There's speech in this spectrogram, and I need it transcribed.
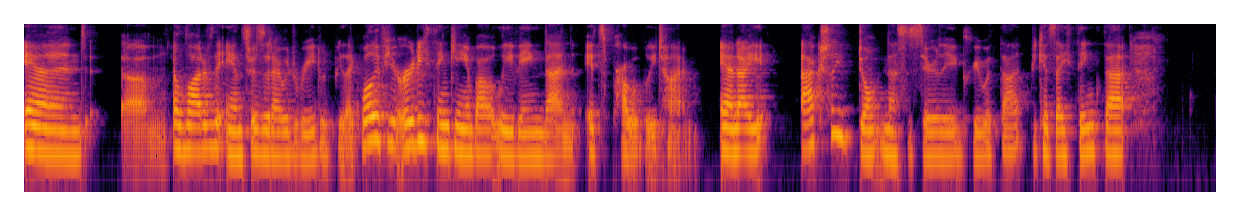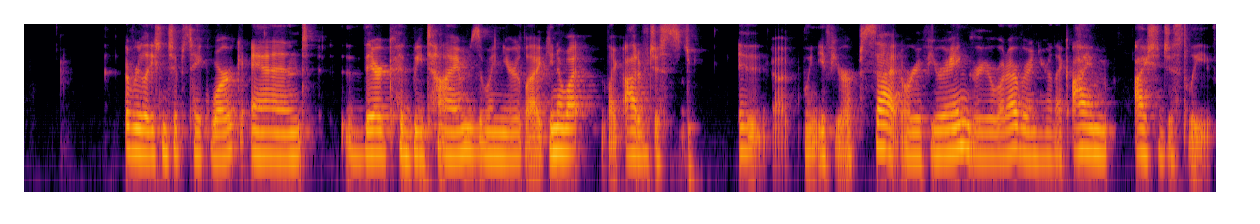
And um, a lot of the answers that I would read would be like, well, if you're already thinking about leaving, then it's probably time. And I actually don't necessarily agree with that because I think that relationships take work and there could be times when you're like, you know what, like out of just it, uh, when if you're upset or if you're angry or whatever and you're like i'm i should just leave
